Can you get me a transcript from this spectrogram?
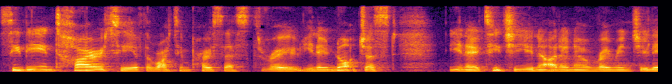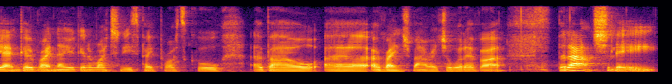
see the entirety of the writing process through, you know, not just you know, teach a unit, I don't know, Romeo and Juliet, and go, right now you're going to write a newspaper article about uh, arranged marriage or whatever. But actually,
